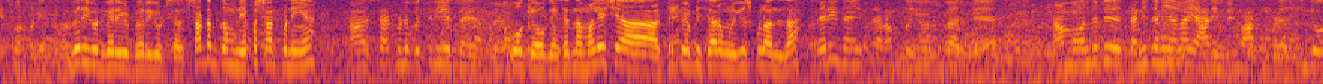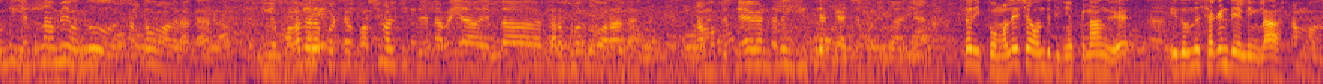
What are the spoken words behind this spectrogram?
export பண்ணியிருக்கோம் very good very good very good sir startup company எப்போ ஸ்டார்ட் பண்ணீங்க? ஸ்டார்ட் பண்ணி இப்போ த்ரீ இயர்ஸ் ஆயிடுச்சு சார். ஓகே ஓகே சார் இந்த மலேசியா ட்ரிப் எப்படி சார் உங்களுக்கு யூஸ்ஃபுல்லாக இருந்ததா? Very nice sir. ரொம்ப யூஸ்ஃபுல்லாக இருக்குது நம்ம வந்துட்டு தனித்தனியாலாம் யாரையும் போய் பார்க்க முடியாது. இங்கே வந்து எல்லாமே வந்து சங்கம் வாங்குறாங்க. இங்கே பலதரப்பட்ட பர்சனாலிட்டிஸு நிறையா எல்லா தரப்புலேருந்தும் வராங்க. நமக்கு தேவையானதெல்லாம் ஈஸியாக கேட்சப் பண்ணிக்கலாம் சார் இப்போ மலேசியா வந்துட்டீங்க பினாங்கு. இது வந்து செகண்ட் டே இல்லைங்களா? ஆமாம்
